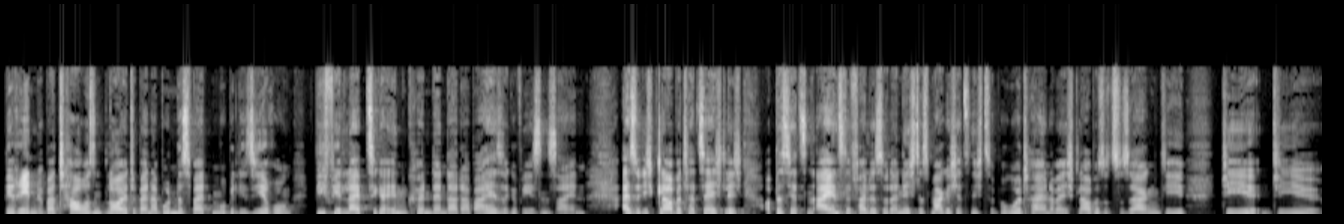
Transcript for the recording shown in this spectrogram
wir reden über tausend Leute bei einer bundesweiten Mobilisierung. Wie viele LeipzigerInnen können denn da dabei gewesen sein? Also ich glaube tatsächlich, ob das jetzt ein Einzelfall ist oder nicht, das mag ich jetzt nicht zu beurteilen, aber ich glaube sozusagen, die, die, die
